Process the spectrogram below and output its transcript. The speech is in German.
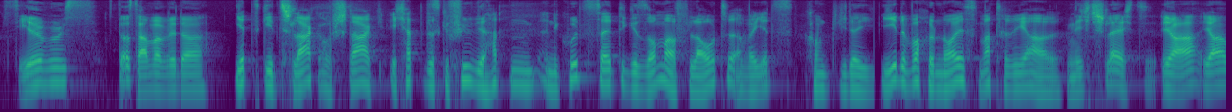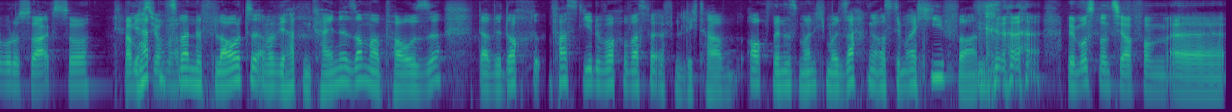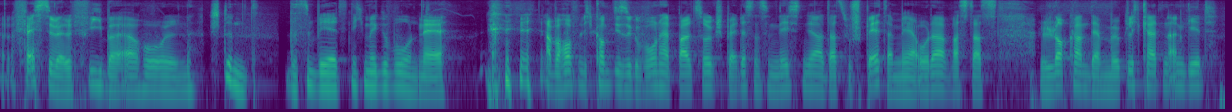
Servus. Das haben wir wieder. Jetzt geht's Schlag auf Schlag. Ich hatte das Gefühl, wir hatten eine kurzzeitige Sommerflaute, aber jetzt kommt wieder jede Woche neues Material. Nicht schlecht. Ja, ja, wo du sagst, so. Wir hatten zwar eine Flaute, aber wir hatten keine Sommerpause, da wir doch fast jede Woche was veröffentlicht haben, auch wenn es manchmal Sachen aus dem Archiv waren. wir mussten uns ja vom äh, Festivalfieber erholen. Stimmt. Das sind wir jetzt nicht mehr gewohnt. Nee. Aber hoffentlich kommt diese Gewohnheit bald zurück, spätestens im nächsten Jahr. Dazu später mehr, oder? Was das Lockern der Möglichkeiten angeht.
